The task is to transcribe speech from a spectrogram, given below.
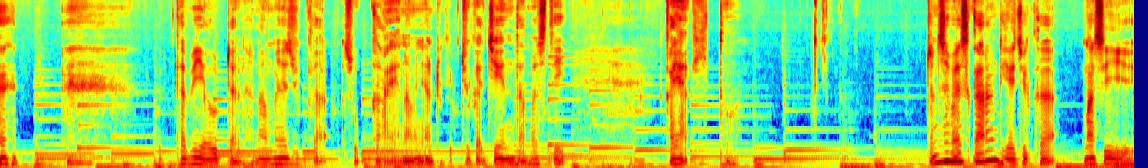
Tapi ya udahlah namanya juga suka ya namanya juga cinta pasti kayak gitu dan sampai sekarang dia juga masih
